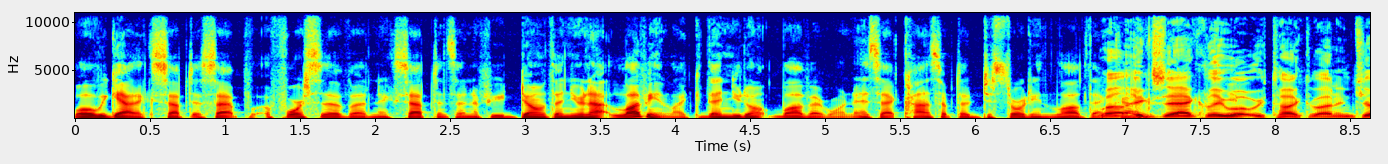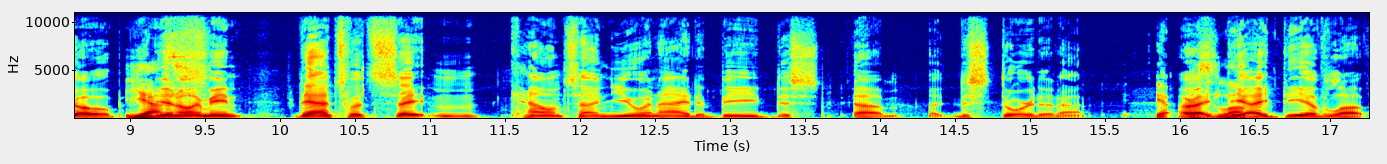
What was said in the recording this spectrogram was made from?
well, we got to accept this, that force of an acceptance, and if you don't, then you're not loving. Like, then you don't love everyone. It's that concept of distorting love that Well, guy. exactly what we talked about in Job. Yes. You know, I mean, that's what Satan counts on you and I to be dis, um, distorted on. yeah, All right, love. the idea of love.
